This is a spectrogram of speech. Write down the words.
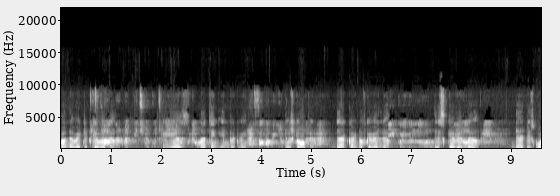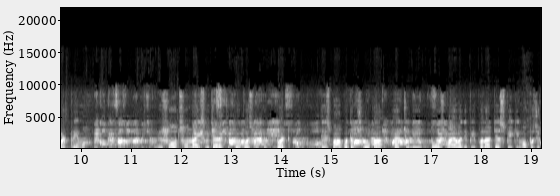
unawaited kaivalya. He has nothing in between to stop him. That kind of kaivalya. This kaivalya that is called prema. You saw so nice which are actually Prabhupada speaking. But this Bhagavatam shloka, actually those Mayavadi people are just speaking opposite.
